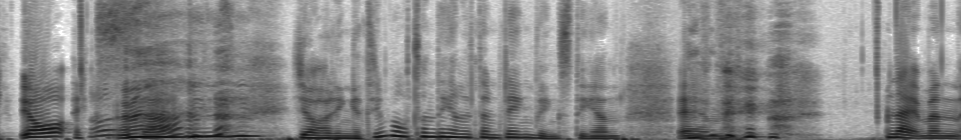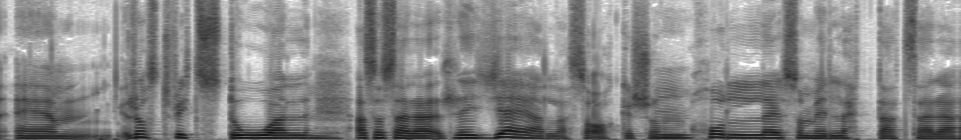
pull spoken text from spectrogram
Hev- Ja, exakt. Jag har inget emot om det är en liten bling-bling-sten. Ehm, nej, men ehm, rostfritt stål, alltså så här rejäla saker som håller, som är lätta att så här,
